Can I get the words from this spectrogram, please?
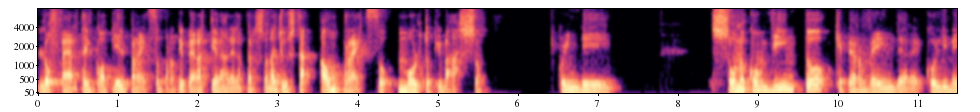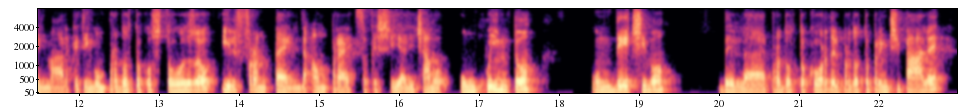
l'offerta, il copy e il prezzo proprio per attirare la persona giusta a un prezzo molto più basso. Quindi sono convinto che per vendere con l'email marketing un prodotto costoso, il front-end a un prezzo che sia, diciamo, un quinto, un decimo del prodotto core, del prodotto principale,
